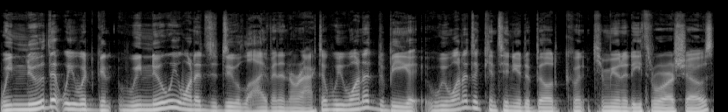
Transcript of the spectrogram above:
We knew that we would. We knew we wanted to do live and interactive. We wanted to be. We wanted to continue to build co- community through our shows,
